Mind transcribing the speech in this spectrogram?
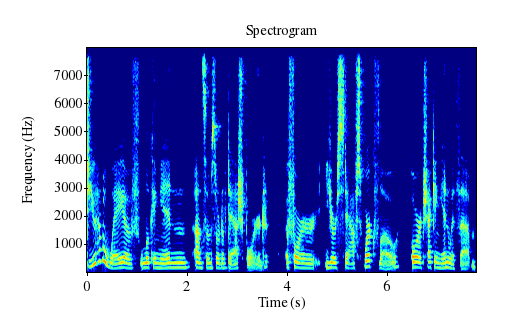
Do you have a way of looking in on some sort of dashboard for your staff's workflow or checking in with them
